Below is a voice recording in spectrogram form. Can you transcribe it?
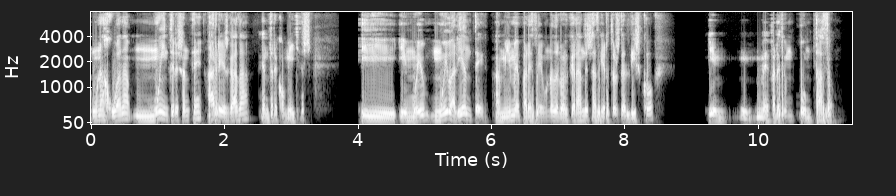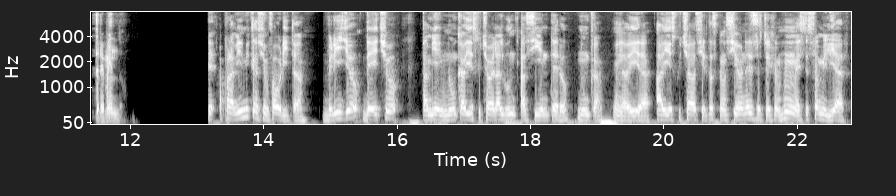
una jugada muy interesante, arriesgada, entre comillas, y, muy, muy valiente. A mí me parece uno de los grandes aciertos del disco y me parece un puntazo tremendo. Eh, para mí es mi canción favorita. Brillo, de hecho, también nunca había escuchado el álbum así entero, nunca en la vida. Había escuchado ciertas canciones, estoy diciendo, hmm, este es familiar.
